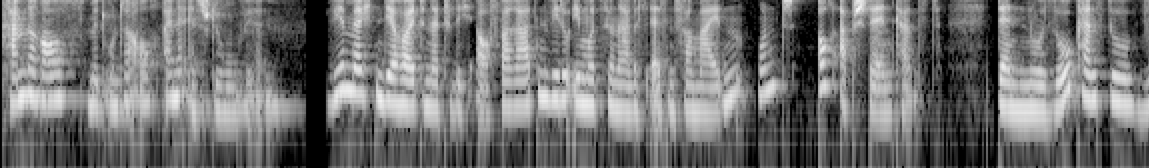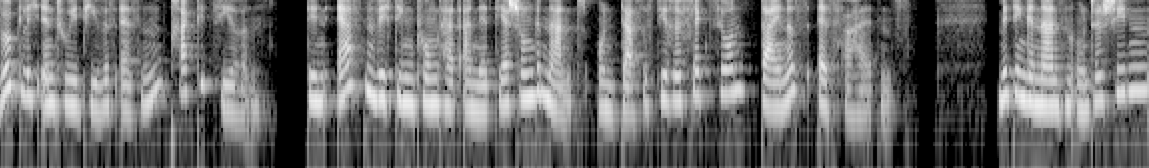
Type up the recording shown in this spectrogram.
kann daraus mitunter auch eine Essstörung werden. Wir möchten dir heute natürlich auch verraten, wie du emotionales Essen vermeiden und auch abstellen kannst. Denn nur so kannst du wirklich intuitives Essen praktizieren. Den ersten wichtigen Punkt hat Annette ja schon genannt und das ist die Reflexion deines Essverhaltens. Mit den genannten Unterschieden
